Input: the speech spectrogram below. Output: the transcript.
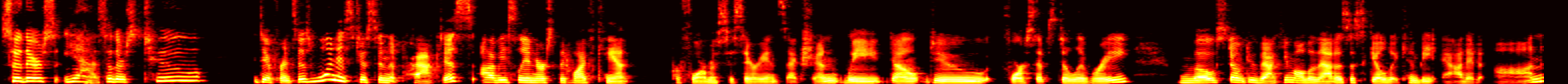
So there's, yeah, so there's two differences. One is just in the practice. Obviously, a nurse midwife can't perform a cesarean section. We don't do forceps delivery. Most don't do vacuum, although that is a skill that can be added on.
